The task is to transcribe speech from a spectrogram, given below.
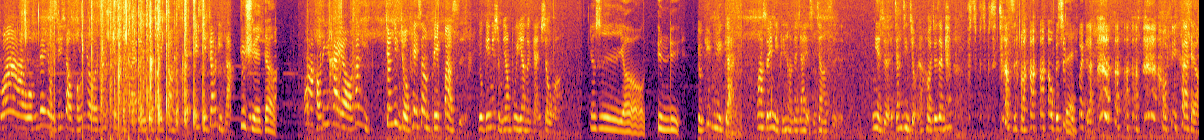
哇，我们的永琪小朋友他现场来了一个 Beatbox，哎，谁教你的？去学的。哇，好厉害哦！那你将进酒配上 Beatbox，有给你什么样不一样的感受吗？就是有韵律，有韵律感。哇，所以你平常在家也是这样子念着《将进酒》，然后就在那边这样子吗？我是不会了，好厉害哦！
